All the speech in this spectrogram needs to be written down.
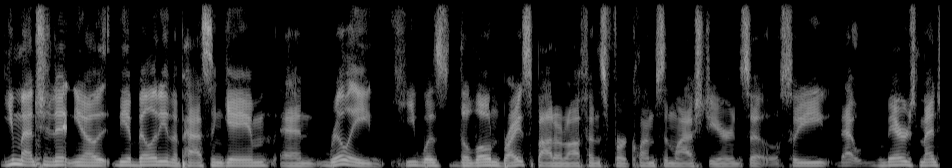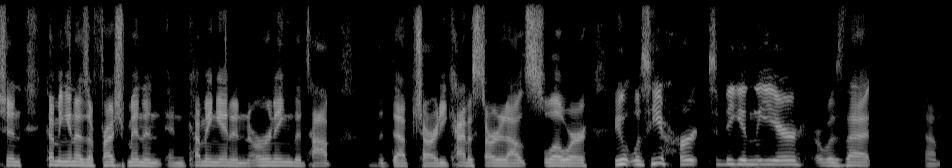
You mentioned it, you know, the ability in the passing game, and really he was the lone bright spot on offense for Clemson last year. And so, so he, that bears mention coming in as a freshman and, and coming in and earning the top the depth chart. He kind of started out slower. Was he hurt to begin the year, or was that um,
